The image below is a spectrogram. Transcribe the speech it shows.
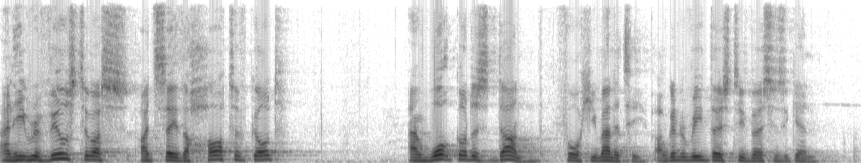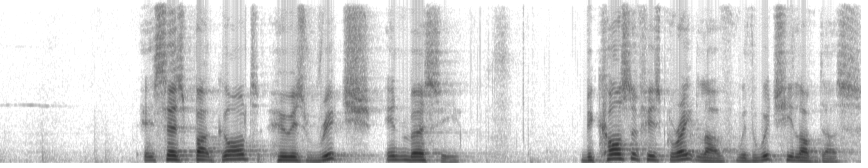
and he reveals to us, I'd say, the heart of God and what God has done for humanity. I'm going to read those two verses again. It says, But God, who is rich in mercy, because of his great love with which he loved us,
